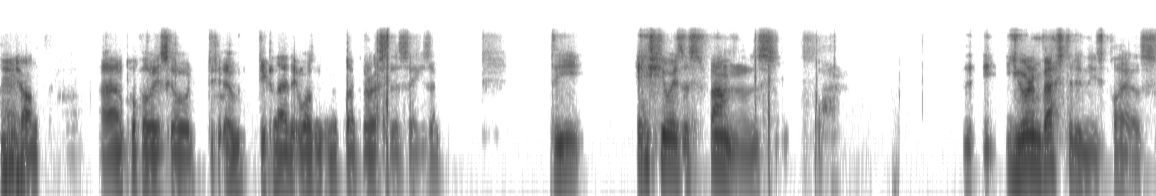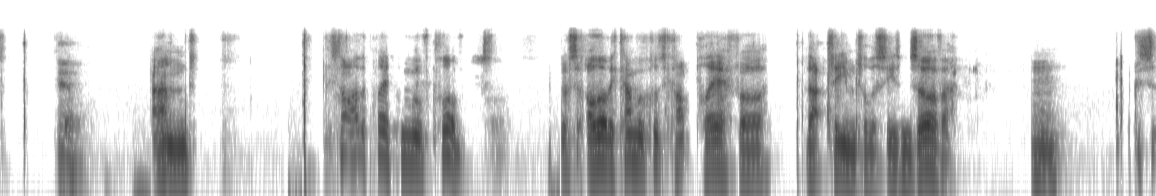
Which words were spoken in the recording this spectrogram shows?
Mm. Charles. uh, a couple of weeks ago who declared it wasn't going to play for the rest of the season. The issue is, as fans, you're invested in these players. Yeah. And it's not like the players can move clubs. Because although they can move clubs, they can't play for that team until the season's over. Mm. Because,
